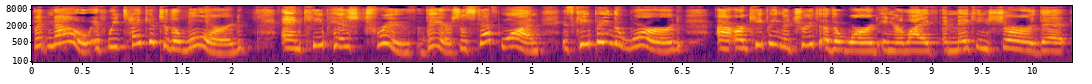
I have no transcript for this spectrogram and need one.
But no, if we take it to the Lord and keep His truth there. So step one is keeping the word uh, or keeping the truth of the word in your life and making sure that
